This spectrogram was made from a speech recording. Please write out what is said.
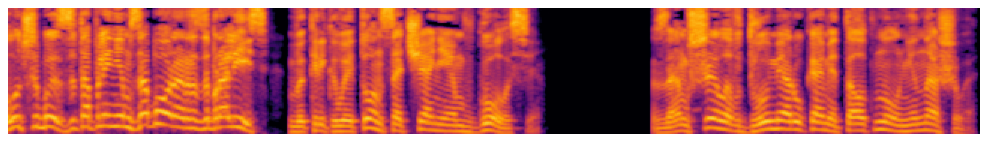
лучше бы с затоплением забора разобрались, выкрикивает он с отчаянием в голосе. Замшелов двумя руками толкнул Ненашева.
